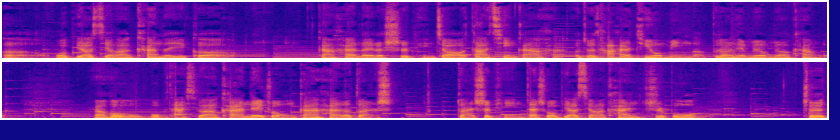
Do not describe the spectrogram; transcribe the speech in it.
呃，我比较喜欢看的一个赶海类的视频叫《大庆赶海》，我觉得它还挺有名的，不知道你们有没有看过。然后我不太喜欢看那种赶海的短视短视频，但是我比较喜欢看直播。就是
